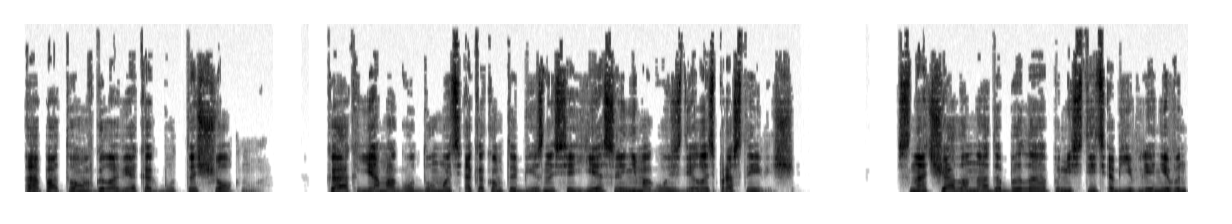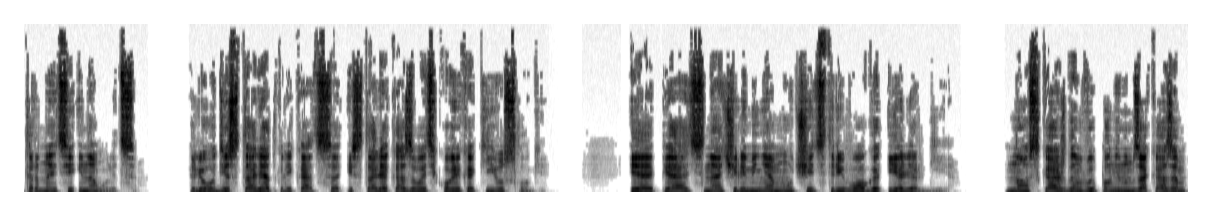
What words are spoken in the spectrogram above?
А потом в голове как будто щелкнуло. Как я могу думать о каком-то бизнесе, если не могу сделать простые вещи? Сначала надо было поместить объявление в интернете и на улице. Люди стали откликаться и стали оказывать кое-какие услуги. И опять начали меня мучить тревога и аллергия. Но с каждым выполненным заказом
